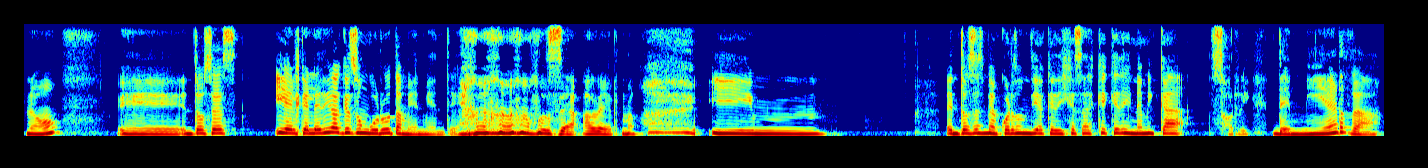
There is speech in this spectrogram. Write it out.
¿no? Eh, entonces, y el que le diga que es un gurú también miente. o sea, a ver, ¿no? Y mm, entonces me acuerdo un día que dije, ¿sabes qué? Qué dinámica, sorry, de mierda.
